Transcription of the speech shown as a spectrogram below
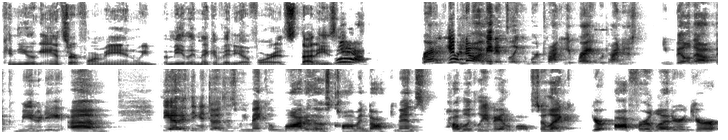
Can you answer it for me?" And we immediately make a video for it. It's that easy. Yeah. Right. Yeah. No, I mean, it's like we're trying, right? We're trying to just you build out the community. Um, the other thing it does is we make a lot of those common documents publicly available. So, like your offer letter, your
